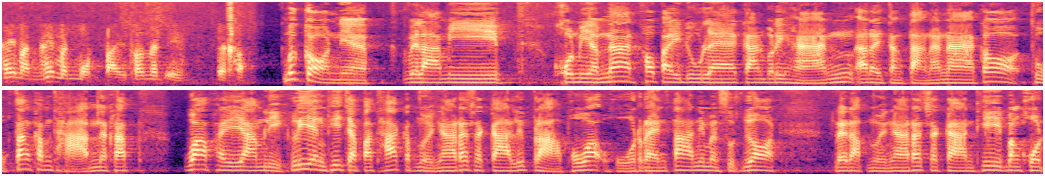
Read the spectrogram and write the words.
ให้มันให้มันหมดไปเท่านั้นเองนะครับ เมื่อก่อนเนี่ยเวลามีคนมีอำนาจเข้าไปดูแลการบริหารอะไรต่างๆ นานา ก็ถูกตั้งคำถามนะครับ ว่าพยายามหลีกเลี่ยงที่จะปะทะกับหน่วยงานราชการหรือเปล่า เพราะว่าโอ้โหแรงต้านนี่มันสุดยอด ระดับหน่วยงานราชการที่บางคน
